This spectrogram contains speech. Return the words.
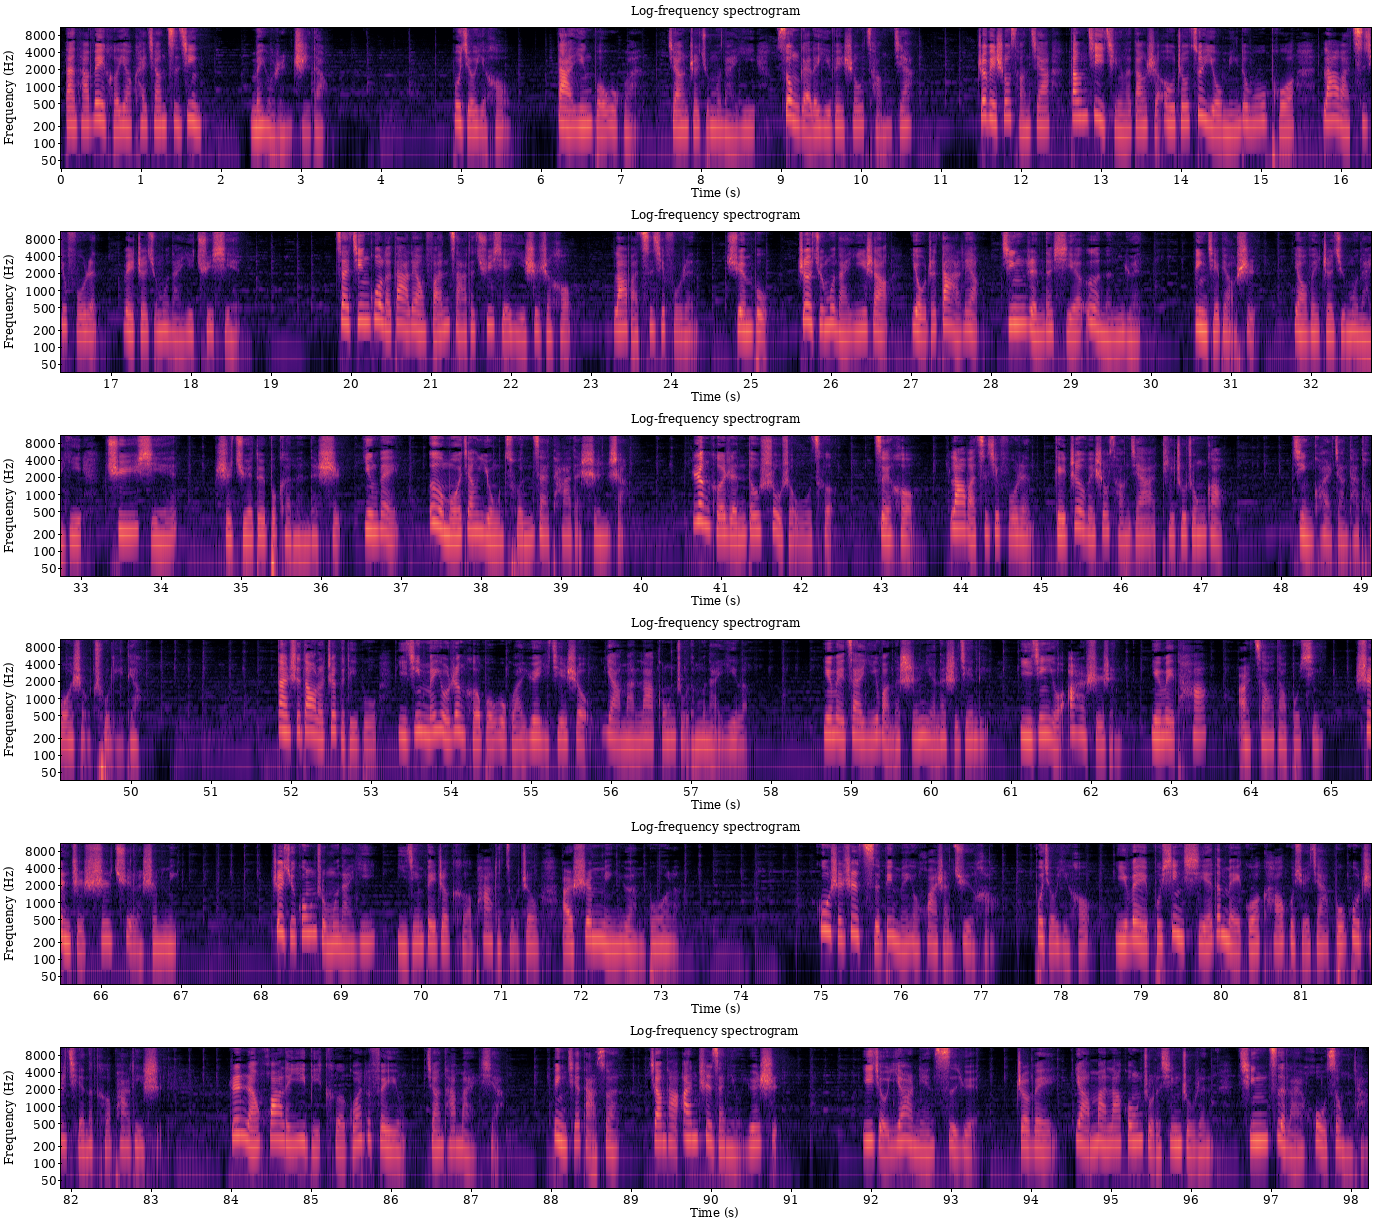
但他为何要开枪自尽，没有人知道。不久以后，大英博物馆将这具木乃伊送给了一位收藏家。这位收藏家当即请了当时欧洲最有名的巫婆拉瓦茨基夫人为这具木乃伊驱邪。在经过了大量繁杂的驱邪仪式之后，拉瓦茨基夫人宣布这具木乃伊上有着大量惊人的邪恶能源，并且表示要为这具木乃伊驱邪是绝对不可能的事，因为恶魔将永存在他的身上。任何人都束手无策。最后，拉瓦茨基夫人给这位收藏家提出忠告：尽快将他脱手处理掉。但是到了这个地步，已经没有任何博物馆愿意接受亚曼拉公主的木乃伊了，因为在以往的十年的时间里，已经有二十人因为她而遭到不幸，甚至失去了生命。这具公主木乃伊。已经被这可怕的诅咒而声名远播了。故事至此并没有画上句号。不久以后，一位不信邪的美国考古学家不顾之前的可怕历史，仍然花了一笔可观的费用将它买下，并且打算将它安置在纽约市。一九一二年四月，这位亚曼拉公主的新主人亲自来护送她。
